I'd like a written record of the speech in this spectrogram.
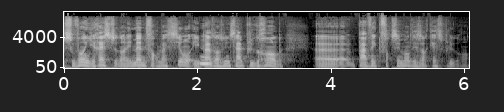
souvent ils restent dans les mêmes formations et ils mm. passent dans une salle plus grande. Euh, pas avec forcément des orchestres plus grands.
